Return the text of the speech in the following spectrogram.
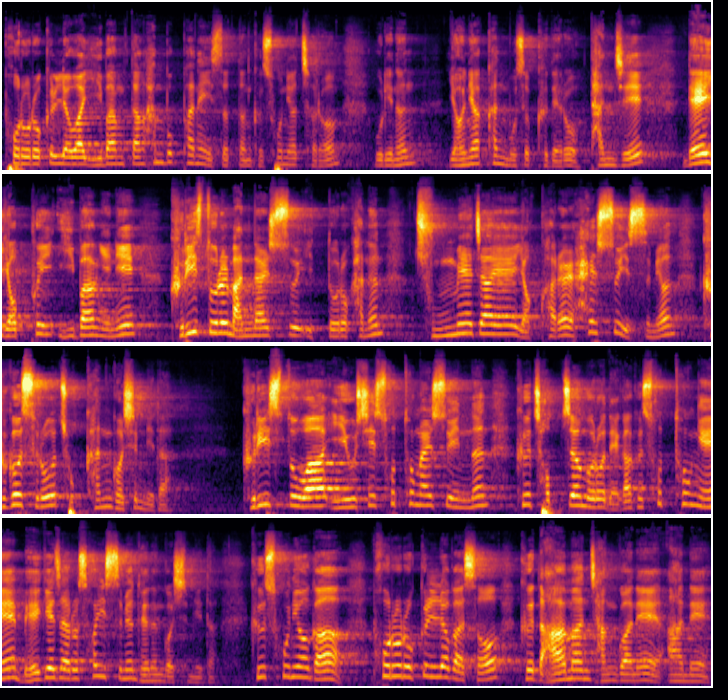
포로로 끌려와 이방 땅 한복판에 있었던 그 소녀처럼 우리는 연약한 모습 그대로 단지 내 옆의 이방인이 그리스도를 만날 수 있도록 하는 중매자의 역할을 할 수 있으면 그것으로 족한 것입니다. 그리스도와 이웃이 소통할 수 있는 그 접점으로 내가 그 소통의 매개자로 서 있으면 되는 것입니다. 그 소녀가 포로로 끌려가서 그 나만 장관의 아내,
